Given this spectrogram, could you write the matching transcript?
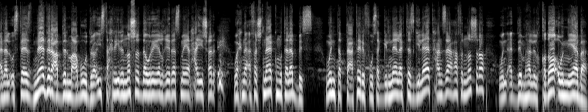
أنا الأستاذ نادر عبد المعبود رئيس تحرير النشره الدورية الغير رسمية الحي شرق. وإحنا قفشناك متلبس. وإنت بتعترف وسجلنا لك تسجيلات هنذاعها في النشرة ونقدمها للقضاء والنيابة.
